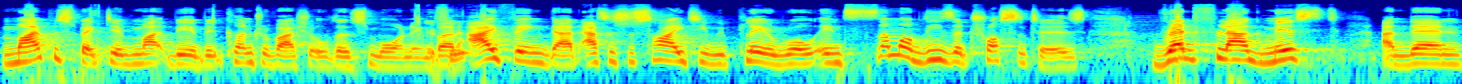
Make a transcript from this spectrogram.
my perspective might be a bit controversial this morning, but I think that as a society, we play a role in some of these atrocities. Red flag missed, and then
